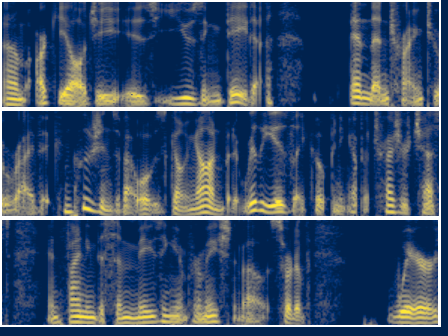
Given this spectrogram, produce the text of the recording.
Um, archaeology is using data and then trying to arrive at conclusions about what was going on. But it really is like opening up a treasure chest and finding this amazing information about sort of where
